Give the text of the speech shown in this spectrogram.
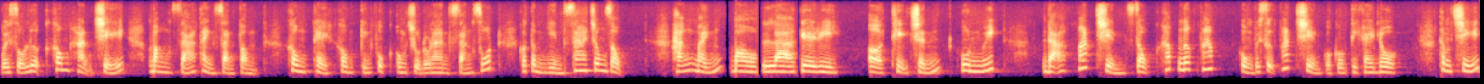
với số lượng không hạn chế bằng giá thành sản phẩm, không thể không kính phục ông chủ Donald sáng suốt, có tầm nhìn xa trông rộng. Hãng bánh bao La Guerre ở thị trấn Gunwit đã phát triển rộng khắp nước Pháp cùng với sự phát triển của công ty Gaino. Thậm chí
